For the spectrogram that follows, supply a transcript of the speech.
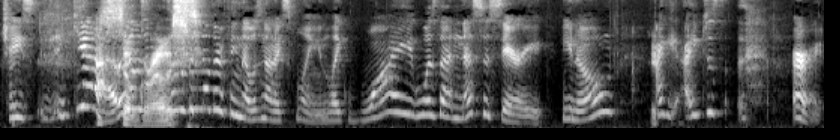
chased. Yeah. So gross. That was another thing that was not explained. Like why was that necessary? You know. I I just. All right.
